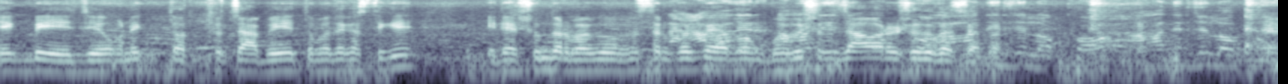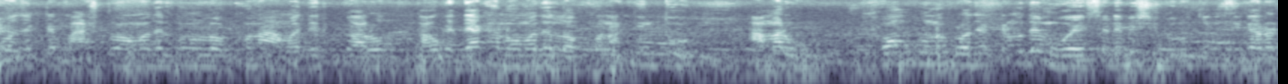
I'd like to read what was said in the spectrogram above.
দেখবে যে অনেক তথ্য চাবে তোমাদের কাছ থেকে এটা সুন্দরভাবে অবস্থান করবে এবং ভবিষ্যতে যাওয়ার সুযোগ আছে আমাদের। যে লক্ষ্য আমাদের যে লক্ষ্য প্রজেক্টে পাস আমাদের কোনো লক্ষ্য না আমাদের কারও কাউকে দেখানো আমাদের লক্ষ্য না কিন্তু আমার সম্পূর্ণ প্রজেক্টের মধ্যে আমি ওয়েবসাইটে বেশি গুরুত্ব দিচ্ছি কারণ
